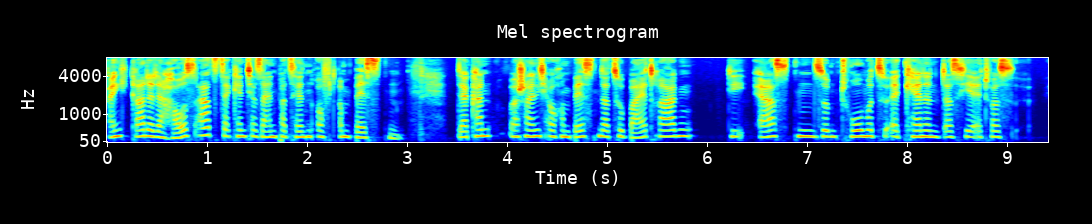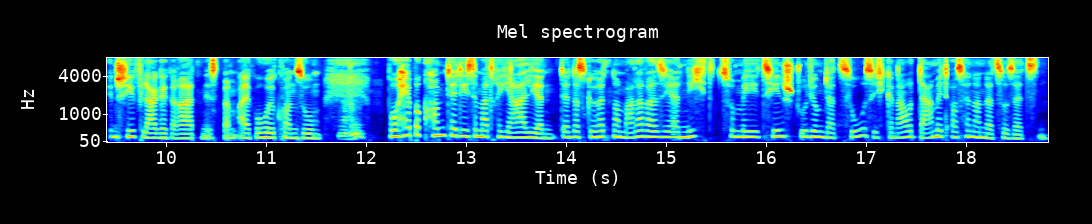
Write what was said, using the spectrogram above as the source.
eigentlich gerade der Hausarzt, der kennt ja seinen Patienten oft am besten. Der kann wahrscheinlich auch am besten dazu beitragen, die ersten Symptome zu erkennen, dass hier etwas in Schieflage geraten ist beim Alkoholkonsum. Mhm. Woher bekommt er diese Materialien? Denn das gehört normalerweise ja nicht zum Medizinstudium dazu, sich genau damit auseinanderzusetzen.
